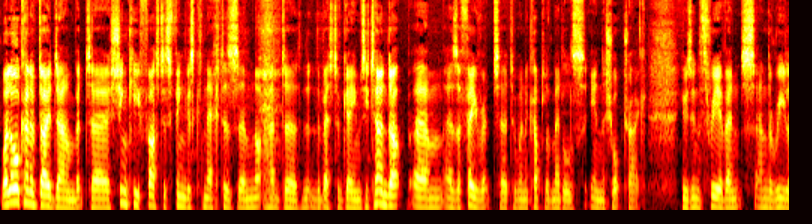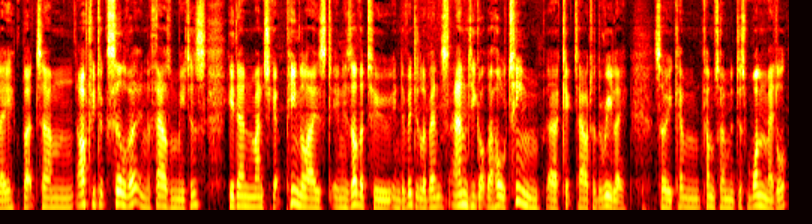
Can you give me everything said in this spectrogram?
Well, it all kind of died down, but uh, Sjinkie Fastest Fingers Knegt has um, not had uh, the, best of games. He turned up um, as a favourite uh, to win a couple of medals in the short track. He was in the three events and the relay, but um, after he took silver in the 1,000 metres, he then managed to get penalised in his other two individual events, and he got the whole team uh, kicked out of the relay. So he come, comes home with just one medal.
